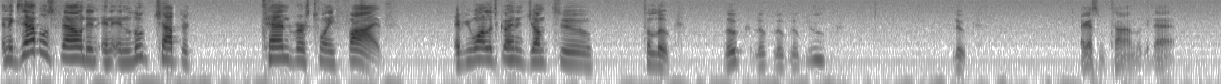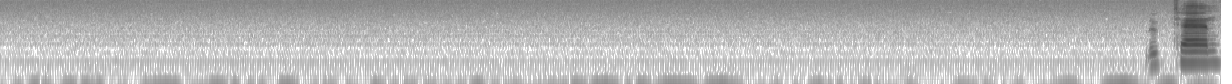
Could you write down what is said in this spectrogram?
An example is found in, in, in Luke chapter 10, verse 25. If you want, let's go ahead and jump to, to Luke. Luke, Luke, Luke, Luke, Luke. Luke. I got some time. Look at that. Luke 10.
